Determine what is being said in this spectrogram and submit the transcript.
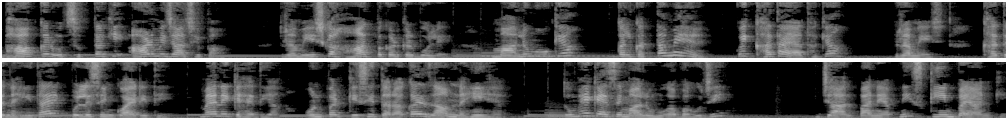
भागकर उत्सुकता की आड़ में जा छिपा। रमेश का हाथ पकड़कर बोले, मालूम हो गया कलकत्ता में है। कोई खत आया था क्या? रमेश, खत नहीं था, एक पुलिस इंक्वायरी थी। मैंने कह दिया, उन पर किसी तरह का इल्ज़ाम नहीं है। तुम्हें कैसे मालूम हुआ बहू जी? जालपा ने अपनी स्कीम बयान की।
